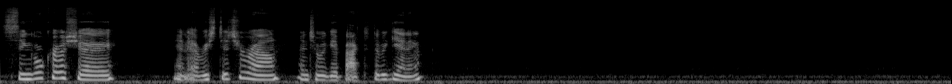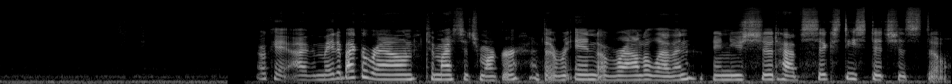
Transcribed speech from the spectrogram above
single crochet in every stitch around until we get back to the beginning. Okay, I've made it back around to my stitch marker at the end of round 11 and you should have 60 stitches still.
